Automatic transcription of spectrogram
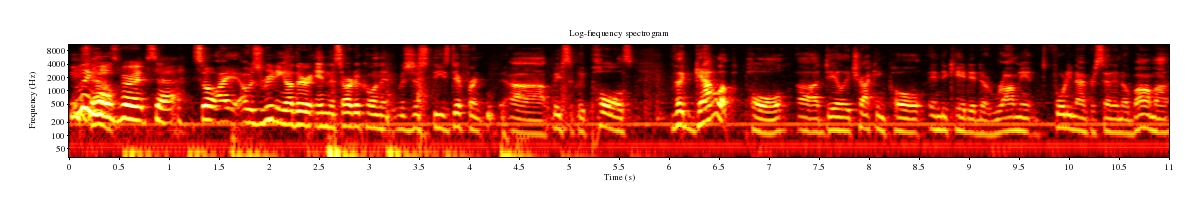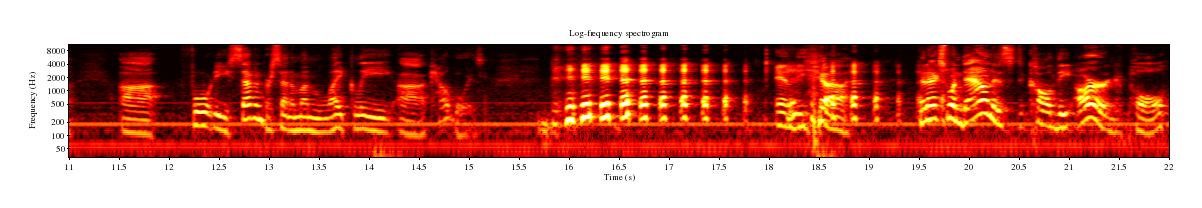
Willie out. Hole's very upset. So I, I was reading other in this article, and it was just these different, uh, basically polls. The Gallup poll, uh, daily tracking poll, indicated a Romney at 49% in Obama, uh, 47% among likely uh, cowboys. And the uh, the next one down is called the ARG poll,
